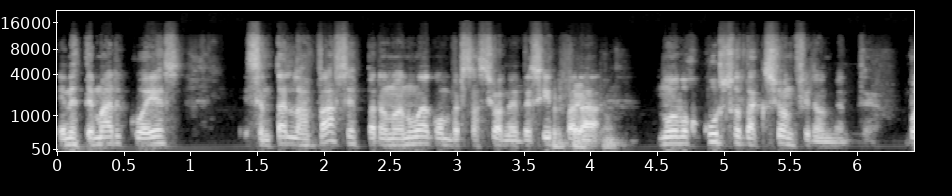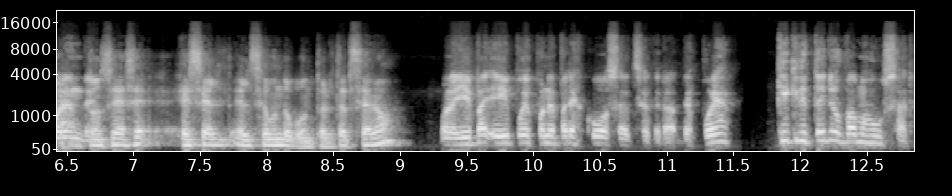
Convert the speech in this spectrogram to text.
en este marco es sentar las bases para una nueva conversación, es decir, para nuevos cursos de acción finalmente. entonces ese es el, segundo punto. ¿El tercero? Bueno, ahí, puedes poner varias cosas, etcétera. Después, ¿qué criterios vamos a usar?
